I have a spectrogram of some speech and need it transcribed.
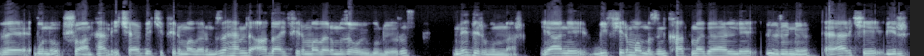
ve bunu şu an hem içerideki firmalarımıza hem de aday firmalarımıza uyguluyoruz. Nedir bunlar? Yani bir firmamızın katma değerli ürünü eğer ki bir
